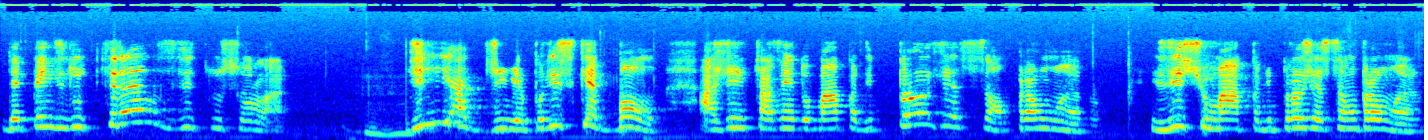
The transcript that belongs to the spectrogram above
Depende do trânsito solar. Uhum. Dia a dia. Por isso que é bom a gente estar tá vendo o mapa de projeção para um ano. Existe o um mapa de projeção para um ano.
